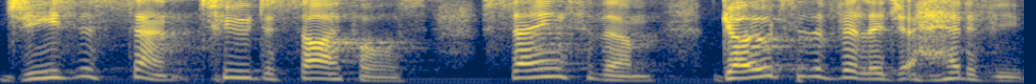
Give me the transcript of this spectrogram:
Jesus sent two disciples, saying to them, Go to the village ahead of you,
